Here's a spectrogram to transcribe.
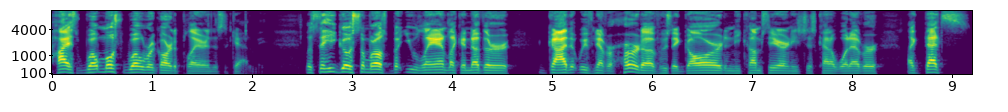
highest, well, most well regarded player in this academy. Let's say he goes somewhere else, but you land like another guy that we've never heard of, who's a guard, and he comes here and he's just kind of whatever. Like that's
